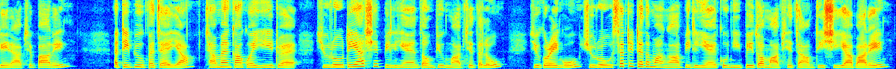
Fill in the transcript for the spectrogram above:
ခဲ့တာဖြစ်ပါတယ်။အတည်ပြုဘတ်ဂျက်အရဂျာမန်ကာကွယ်ရေးအတွက်ယူရို108ဘီလီယံအသုံးပြုမှာဖြစ်သလို ယူကရိန်းကိုယူရို17.5ဘီလီယံကူညီပေးသွားမှာဖြစ်ကြောင်းသိရှိရပါတယ်။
